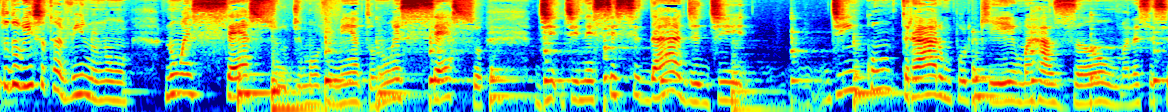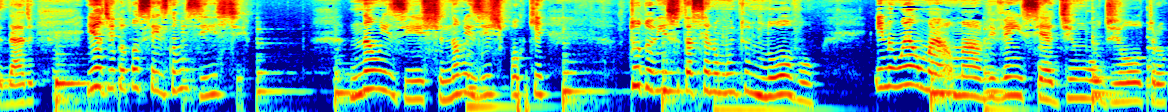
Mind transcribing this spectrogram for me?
Tudo isso está vindo num, num excesso de movimento, num excesso de, de necessidade de, de encontrar um porquê, uma razão, uma necessidade. E eu digo a vocês: não existe. Não existe, não existe porque tudo isso está sendo muito novo e não é uma, uma vivência de um ou de outro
